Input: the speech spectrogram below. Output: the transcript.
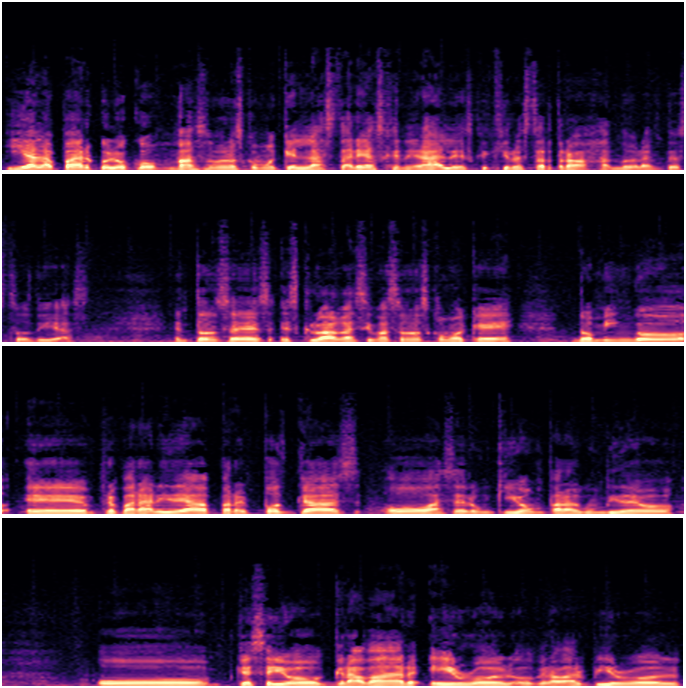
Y a la par coloco más o menos como que las tareas generales que quiero estar trabajando durante estos días. Entonces escribo algo así más o menos como que domingo eh, preparar idea para el podcast o hacer un guion para algún video o qué sé yo, grabar A-roll o grabar B-roll,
